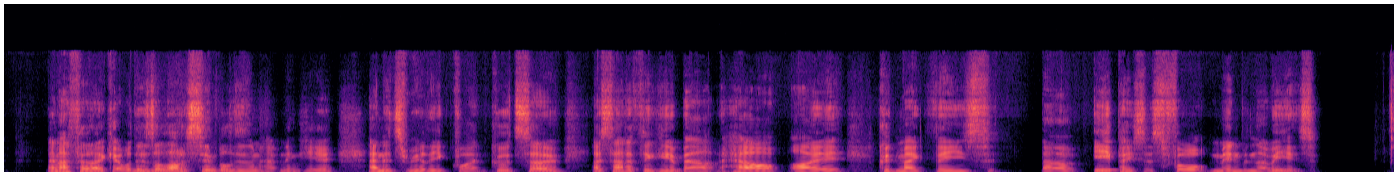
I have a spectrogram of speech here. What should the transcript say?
and I thought, okay, well, there's a lot of symbolism happening here, and it's really quite good. So I started thinking about how I could make these uh, earpieces for men with no ears.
